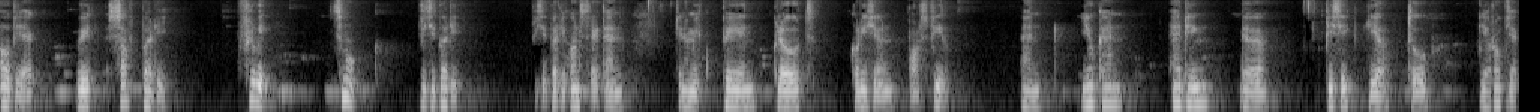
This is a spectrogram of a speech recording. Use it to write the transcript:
object with soft body fluid smoke rigid body rigid body constraint and dynamic pain cloth collision force field. And you can adding the physics here to your object.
